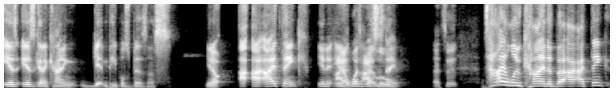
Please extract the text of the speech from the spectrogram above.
is is going to kind of get in people's business? You know, I I think you know you know Ty- what's his name. That's it. Ty Lue kind of, but I, I think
